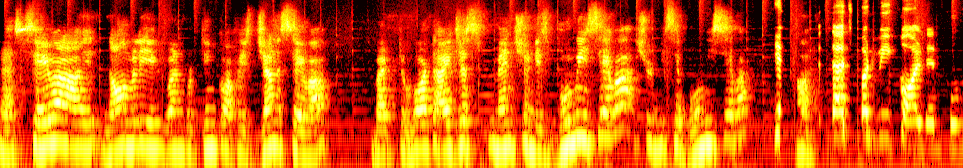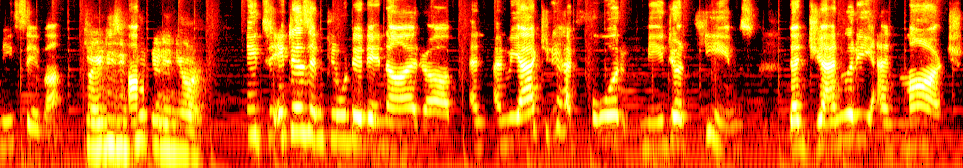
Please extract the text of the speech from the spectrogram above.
uh, seva normally one would think of is Jan Seva, but what I just mentioned is Bhumi Seva. Should we say Bhumi Seva? Yeah. Oh, That's what we called it, Bhumi Seva. so it is included in your. It's it is included in our uh, and and we actually had four major themes that January and March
